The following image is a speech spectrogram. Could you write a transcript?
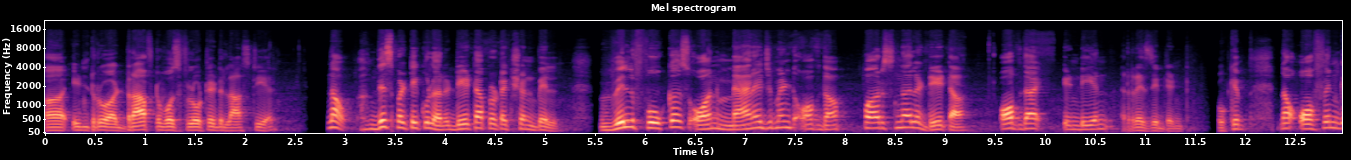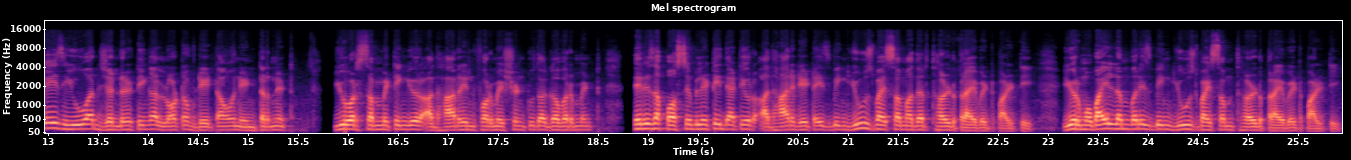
uh, intro a draft was floated last year. Now this particular data protection bill will focus on management of the personal data of the indian resident okay now often guys you are generating a lot of data on internet you are submitting your Aadhaar information to the government. There is a possibility that your Aadhaar data is being used by some other third private party. Your mobile number is being used by some third private party.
